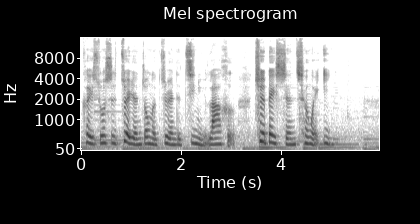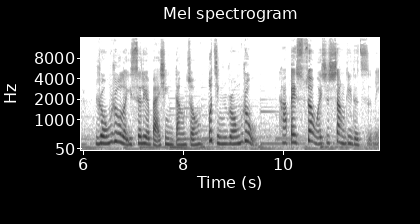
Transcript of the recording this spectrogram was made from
可以说是罪人中的罪人的妓女拉合，却被神称为义，融入了以色列百姓当中。不仅融入，他被算为是上帝的子民，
